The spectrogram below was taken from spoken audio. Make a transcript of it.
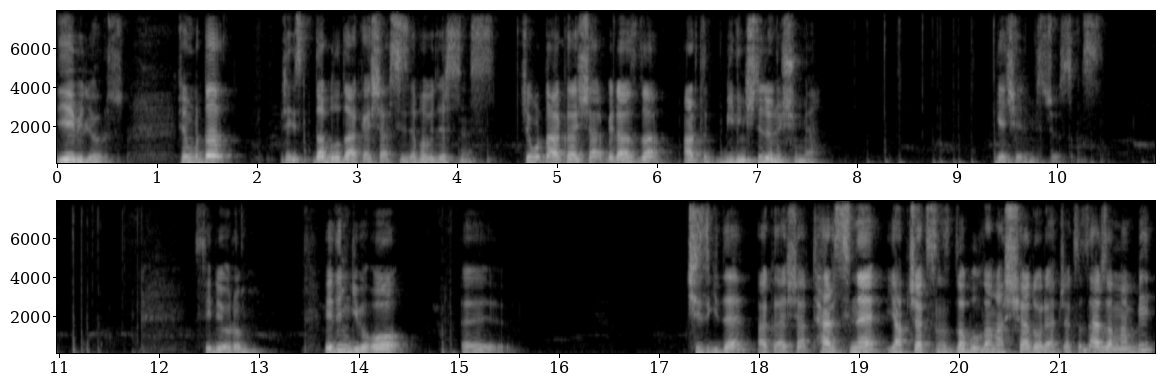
diyebiliyoruz. Şimdi burada şey, double'ı da arkadaşlar siz yapabilirsiniz. Şimdi burada arkadaşlar biraz da artık bilinçli dönüşüme geçelim istiyorsanız. Siliyorum. Dediğim gibi o e, çizgide arkadaşlar tersine yapacaksınız. Double'dan aşağı doğru yapacaksınız. Her zaman bir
